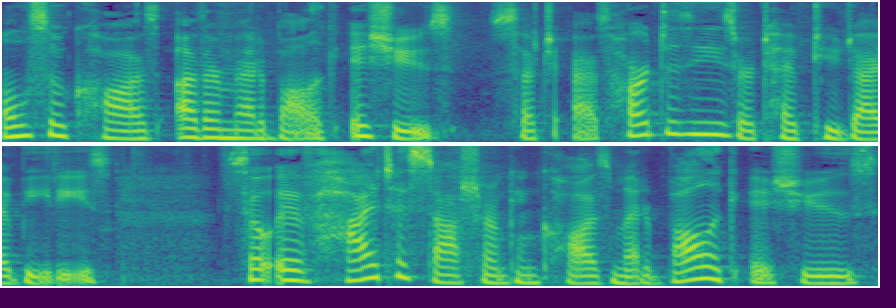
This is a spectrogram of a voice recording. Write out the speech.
also cause other metabolic issues, such as heart disease or type 2 diabetes. So, if high testosterone can cause metabolic issues,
